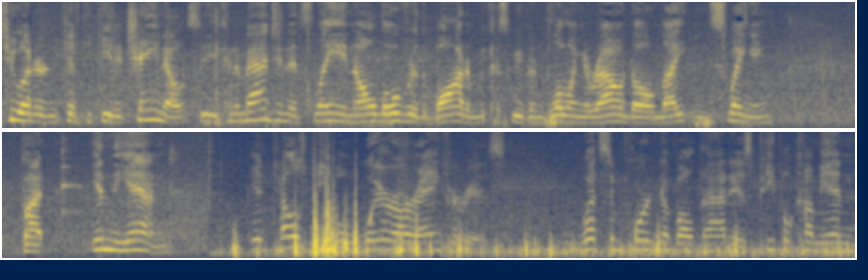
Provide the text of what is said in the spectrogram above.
250 feet of chain out, so you can imagine it's laying all over the bottom because we've been blowing around all night and swinging. But in the end, it tells people where our anchor is. What's important about that is people come in,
